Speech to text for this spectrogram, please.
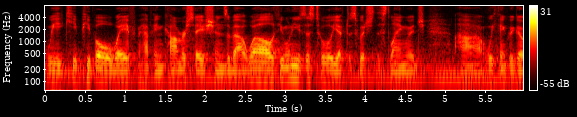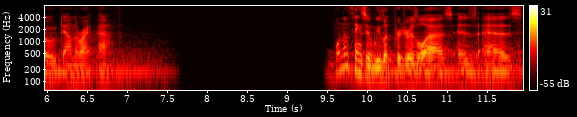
we keep people away from having conversations about, well, if you want to use this tool, you have to switch this language. Uh, we think we go down the right path. One of the things that we look for Drizzle as, as, as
